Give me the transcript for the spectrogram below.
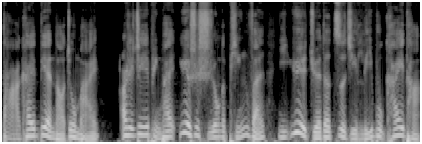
打开电脑就买，而且这些品牌越是使用的频繁，你越觉得自己离不开它。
